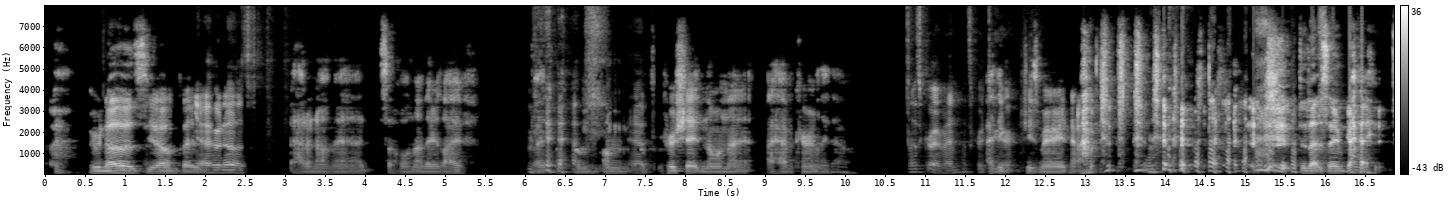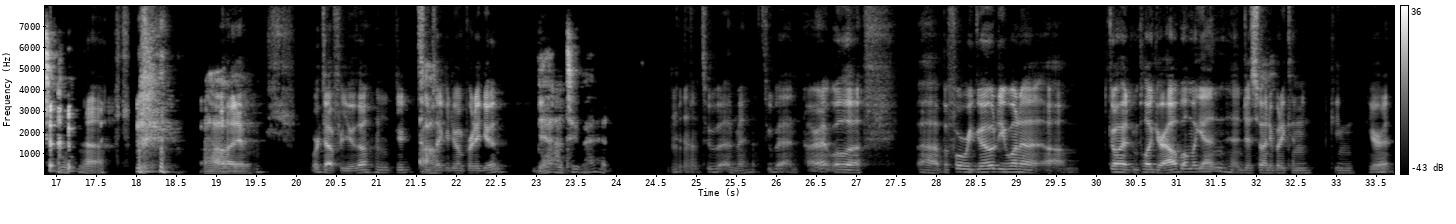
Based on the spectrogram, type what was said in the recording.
Who knows, you know? But yeah, who knows? I don't know, man. It's a whole nother life. But I'm I'm Yeah. appreciating the one that I have currently, though. That's great, man. That's great to I hear. think she's married now to that same guy. Oh, well, worked out for you though. You seems Oh. like you're doing pretty good. yeah, not too bad. Yeah, not too bad, man. Not too bad. All right. Well, uh, uh, before we go, do you want to um, go ahead and plug your album again, and just so anybody can can hear it?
